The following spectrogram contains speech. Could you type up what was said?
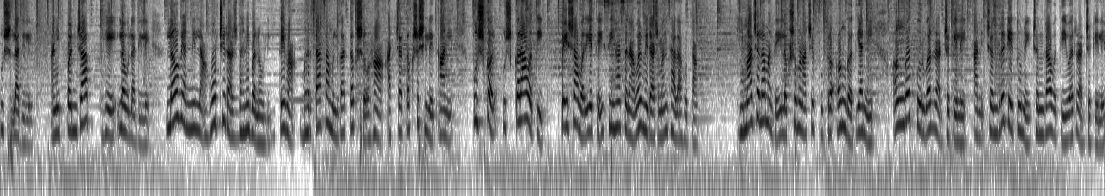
कुशला दिले आणि पंजाब हे लवला दिले. लव यांनी लाहोरची राजधानी बनवली. तेव्हा भरताचा मुलगा तक्ष हा आजच्या तक्षशिलेत आणि पुष्कर पुष्करावती पेशावर येथे सिंहासनावर विराजमान झाला होता. हिमाचलामध्ये लक्ष्मणाचे पुत्र अंगद यांनी अंगदपूरवर राज्य केले आणि चंद्रकेतूने चंद्रावतीवर राज्य केले.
